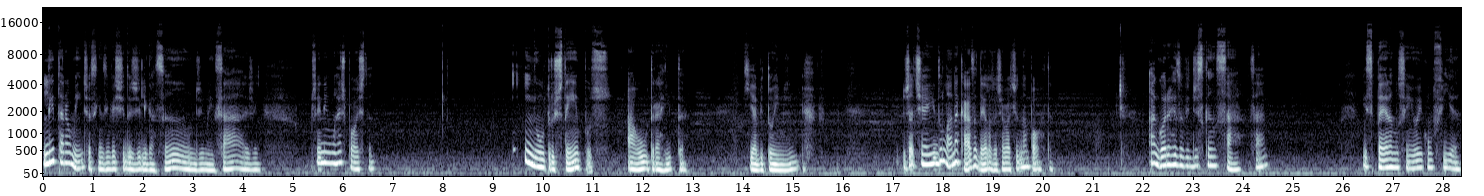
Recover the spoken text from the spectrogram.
literalmente, assim, as investidas de ligação, de mensagem sem nenhuma resposta. em outros tempos, a outra Rita, que habitou em mim, já tinha ido lá na casa dela, já tinha batido na porta. Agora eu resolvi descansar, sabe? Espera no Senhor e confia.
